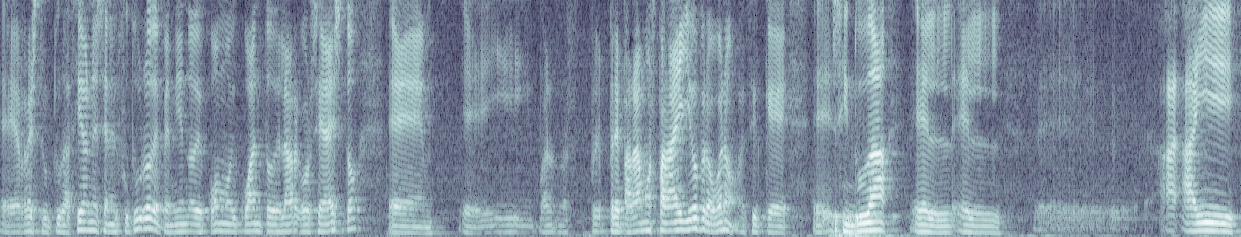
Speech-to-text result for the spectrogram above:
eh, reestructuraciones en el futuro, dependiendo de cómo y cuánto de largo sea esto. y bueno, nos preparamos para ello, pero bueno, es decir, que sin duda el, hay,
